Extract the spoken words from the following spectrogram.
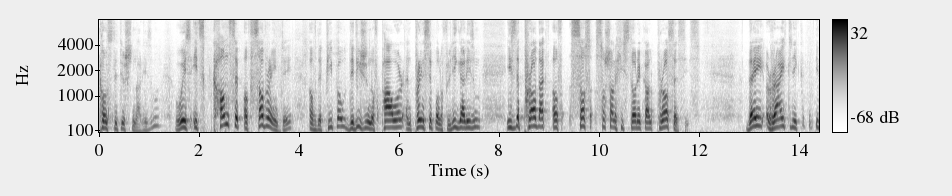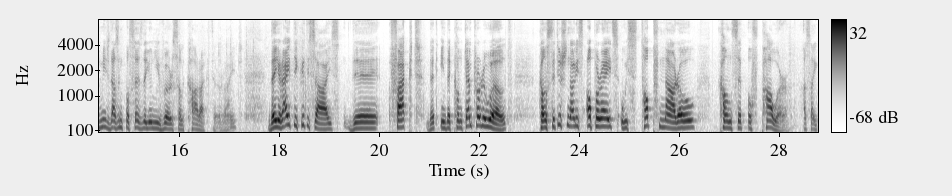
constitutionalism, with its concept of sovereignty of the people, division of power, and principle of legalism, is the product of so social historical processes. They rightly, it means doesn't possess the universal character, right? They rightly criticize the fact that in the contemporary world, constitutionalism operates with top narrow concept of power, as I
